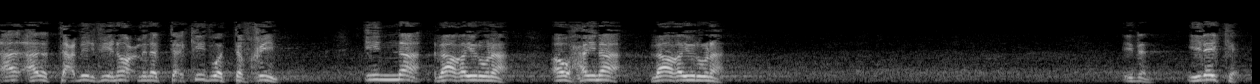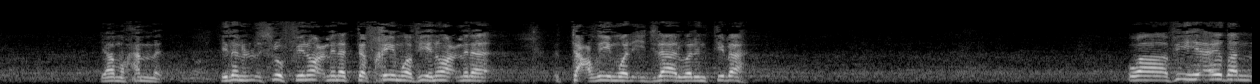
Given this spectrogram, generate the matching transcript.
هذا التعبير فيه نوع من التأكيد والتفخيم. إنا لا غيرنا أوحينا لا غيرنا. إذا إليك يا محمد. إذا الأسلوب في نوع من التفخيم وفيه نوع من التعظيم والإجلال والانتباه. وفيه أيضا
